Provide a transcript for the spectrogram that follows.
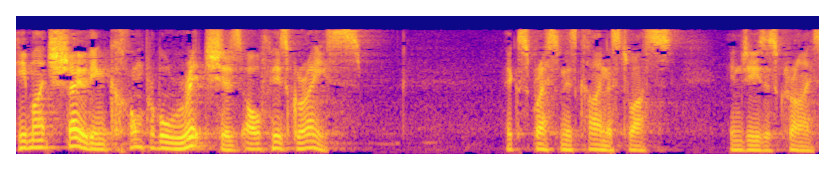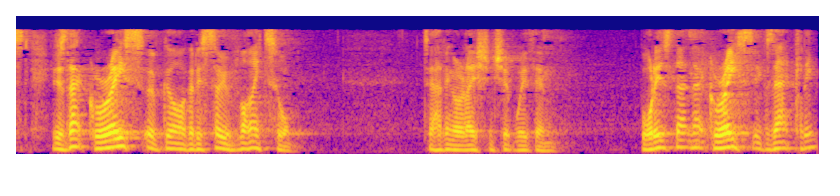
He might show the incomparable riches of His grace, expressed in His kindness to us in Jesus Christ. It is that grace of God that is so vital to having a relationship with Him. What is that, that grace exactly?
